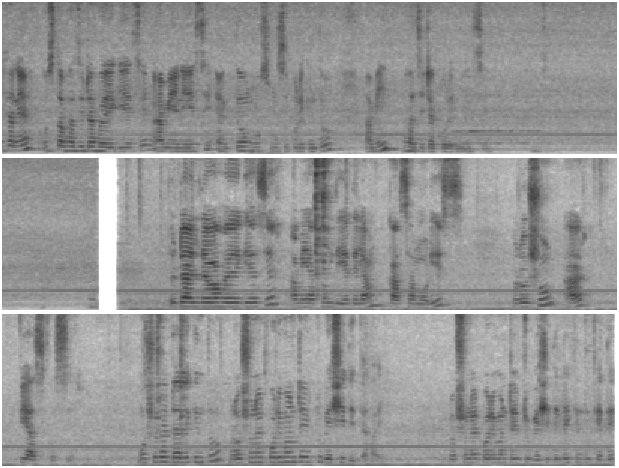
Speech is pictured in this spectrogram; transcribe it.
এখানে উস্তা ভাজিটা হয়ে গিয়েছে, নামিয়ে নিয়েছি। একদম মুসমুসে করে কিন্তু আমি ভাজিটা করে নিয়েছি। তো ডাল দেওয়া হয়ে গিয়েছে। আমি এখন দিয়ে দিলাম কাঁচা মরিচ রসুন আর পেঁয়াজ কুচি। মসুরের ডালে কিন্তু রসুনের পরিমাণটা একটু বেশি দিতে হয়। রসুনের পরিমাণটা একটু বেশি দিলেই কিন্তু খেতে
